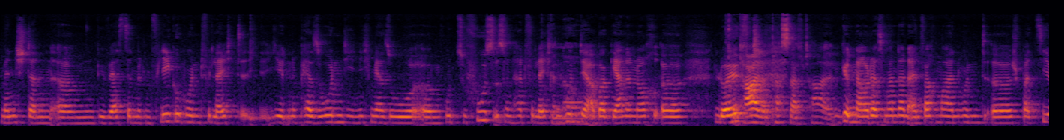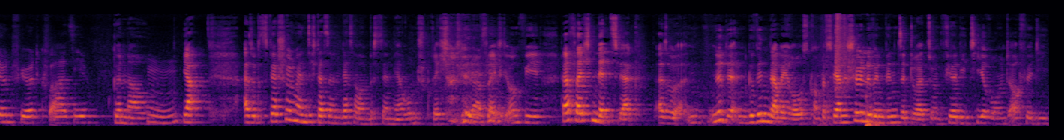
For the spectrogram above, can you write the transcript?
Mensch, dann ähm, wie wäre es denn mit einem Pflegehund? Vielleicht äh, eine Person, die nicht mehr so ähm, gut zu Fuß ist und hat vielleicht genau. einen Hund, der aber gerne noch äh, läuft. Total, passt da total. Genau, dass man dann einfach mal einen Hund äh, spazieren führt quasi. Genau. Mhm. Ja. Also das wäre schön, wenn sich das in Dessau ein bisschen mehr rumspricht und wir da vielleicht irgendwie, da vielleicht ein Netzwerk, also ne, ein Gewinn dabei rauskommt. Das wäre eine schöne Win-Win-Situation für die Tiere und auch für die,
